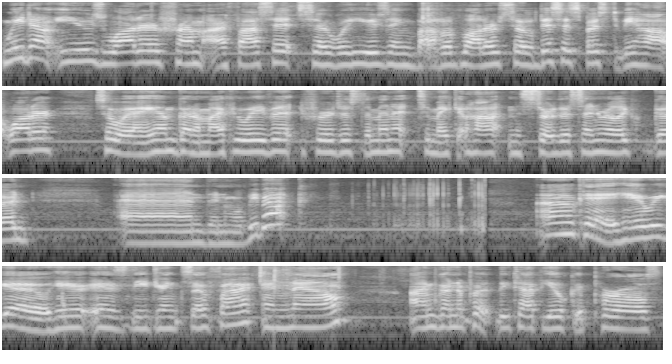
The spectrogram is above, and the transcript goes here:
we don't use water from our faucet, so we're using bottled water. So this is supposed to be hot water. So I am going to microwave it for just a minute to make it hot and stir this in really good. And then we'll be back. Okay, here we go. Here is the drink so far. And now I'm going to put the tapioca pearls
